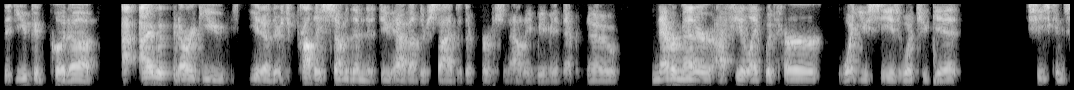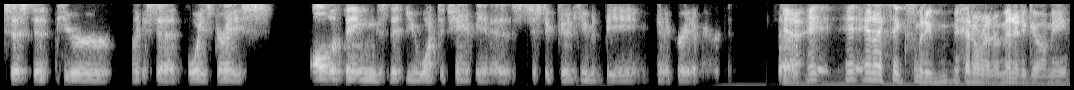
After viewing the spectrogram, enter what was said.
that you could put up. I, I would argue, you know, there's probably some of them that do have other sides of their personality we may never know. Never met her. I feel like with her, what you see is what you get. She's consistent, pure, like I said, poised grace, all the things that you want to champion as just a good human being and a great American. So, Yeah, and, and I think somebody hit on it a minute ago. I mean,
